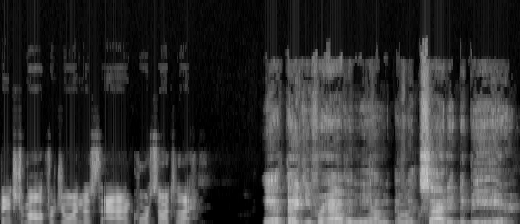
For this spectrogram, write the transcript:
Thanks, Jamal, for joining us on Courtside today. Yeah, thank you for having me. I'm, I'm excited to be here.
